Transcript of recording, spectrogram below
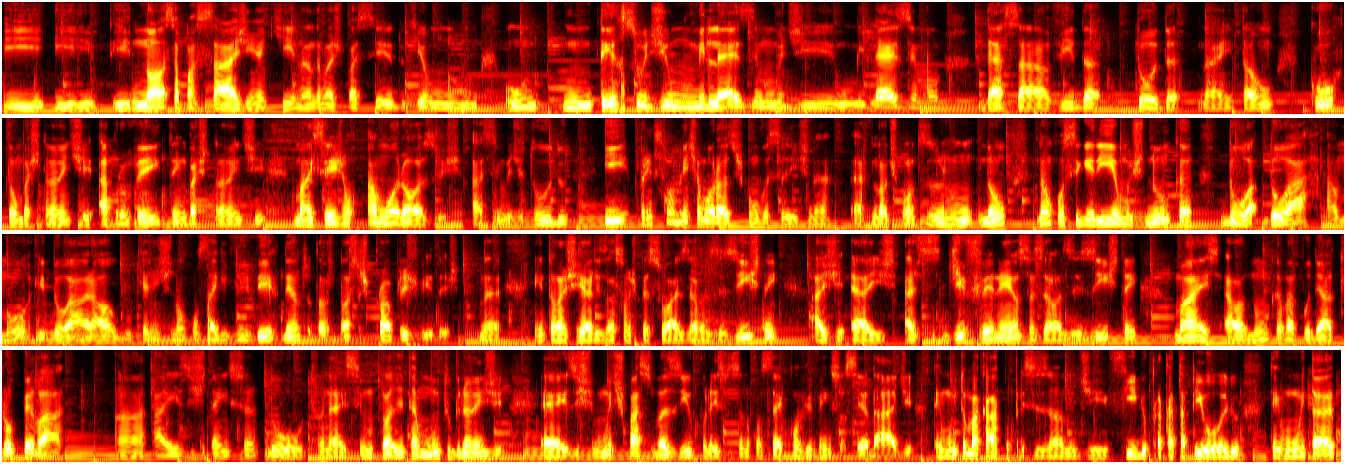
e, e, e, nossa passagem aqui nada mais vai ser do que um, um, um, terço de um milésimo de um milésimo dessa vida toda, né? Então curtam bastante, aproveitem bastante, mas sejam amorosos acima de tudo e principalmente amorosos com vocês, né? Afinal de contas, não, não, não conseguiríamos nunca doar, doar amor e doar algo que a gente não consegue viver dentro das nossas próprias vidas, né? Então as realizações pessoais elas existem, as, as, as diferenças elas existem, mas ela nunca vai poder atropelar a, a existência do outro, né? Esse planeta é muito grande, é, existe muito espaço vazio, por isso você não consegue conviver em sociedade. Tem muito macaco precisando de filho para catar piolho, tem muita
